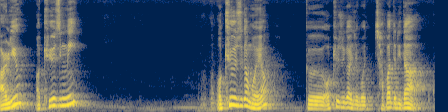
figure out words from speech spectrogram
Are you accusing me? accuse가 뭐예요? 그 accuse가 이제 뭐 잡아들이다,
